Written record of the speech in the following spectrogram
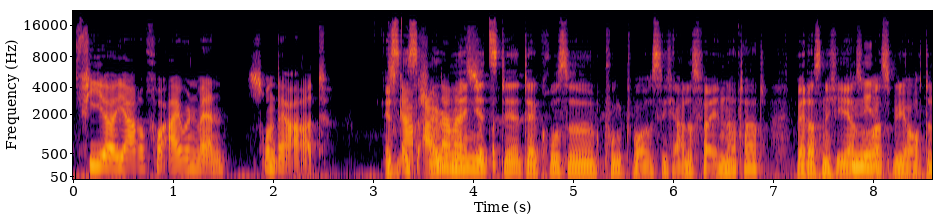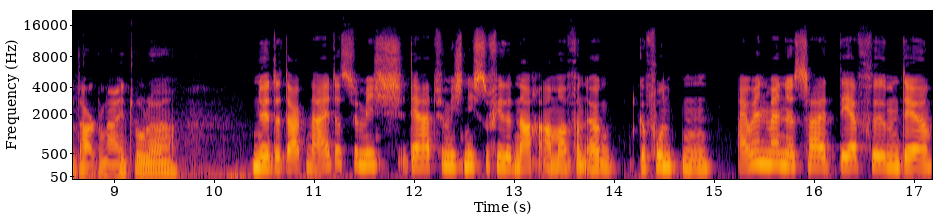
vier Jahre vor Iron Man, so in der Art. Es ist, ist Iron Man jetzt der, der große Punkt, wo sich alles verändert hat? Wäre das nicht eher sowas nee. wie auch The Dark Knight oder? Nö, The Dark Knight ist für mich, der hat für mich nicht so viele Nachahmer von irgend gefunden. Iron Man ist halt der Film, der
